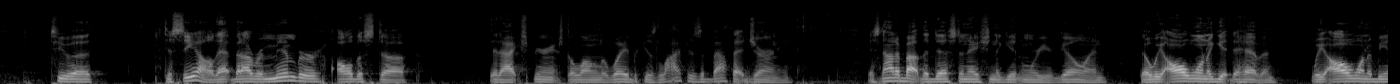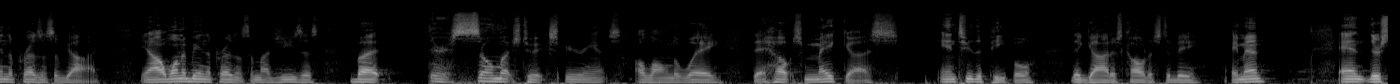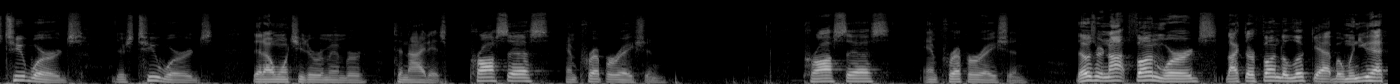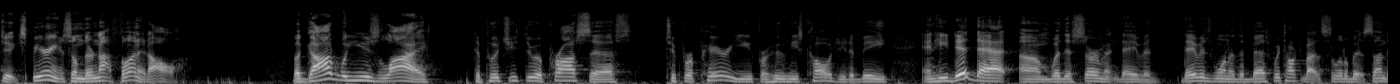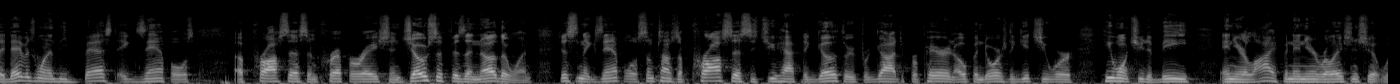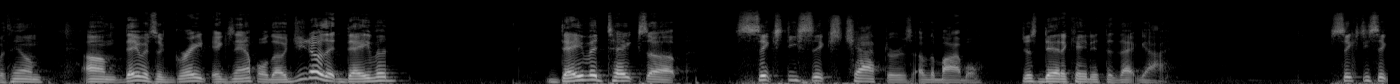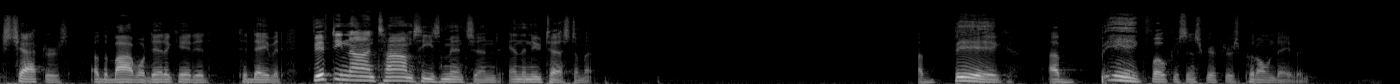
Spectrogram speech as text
to uh, to see all that. But I remember all the stuff that I experienced along the way because life is about that journey. It's not about the destination of getting where you're going, though we all want to get to heaven. We all want to be in the presence of God. You know, I want to be in the presence of my Jesus, but there is so much to experience along the way that helps make us into the people that God has called us to be. Amen? And there's two words. There's two words that I want you to remember tonight. It's process and preparation. Process and preparation. Those are not fun words, like they're fun to look at, but when you have to experience them, they're not fun at all. But God will use life to put you through a process to prepare you for who He's called you to be. And He did that um, with His servant David. David's one of the best. We talked about this a little bit Sunday. David's one of the best examples of process and preparation. Joseph is another one. Just an example of sometimes a process that you have to go through for God to prepare and open doors to get you where He wants you to be in your life and in your relationship with Him. Um, David's a great example, though. Do you know that David, David takes up 66 chapters of the Bible just dedicated to that guy. 66 chapters of the Bible dedicated to David. 59 times he's mentioned in the New Testament. A big, a big focus in Scripture is put on David.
